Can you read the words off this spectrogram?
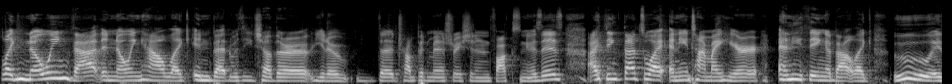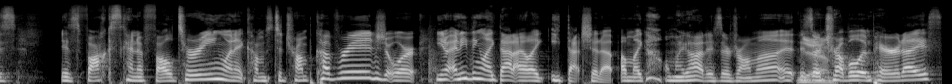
like knowing that and knowing how like in bed with each other, you know, the Trump administration and Fox News is. I think that's why anytime I hear anything about like, ooh, is is Fox kind of faltering when it comes to Trump coverage or you know anything like that I like eat that shit up. I'm like, "Oh my god, is there drama? Is there trouble in paradise?"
